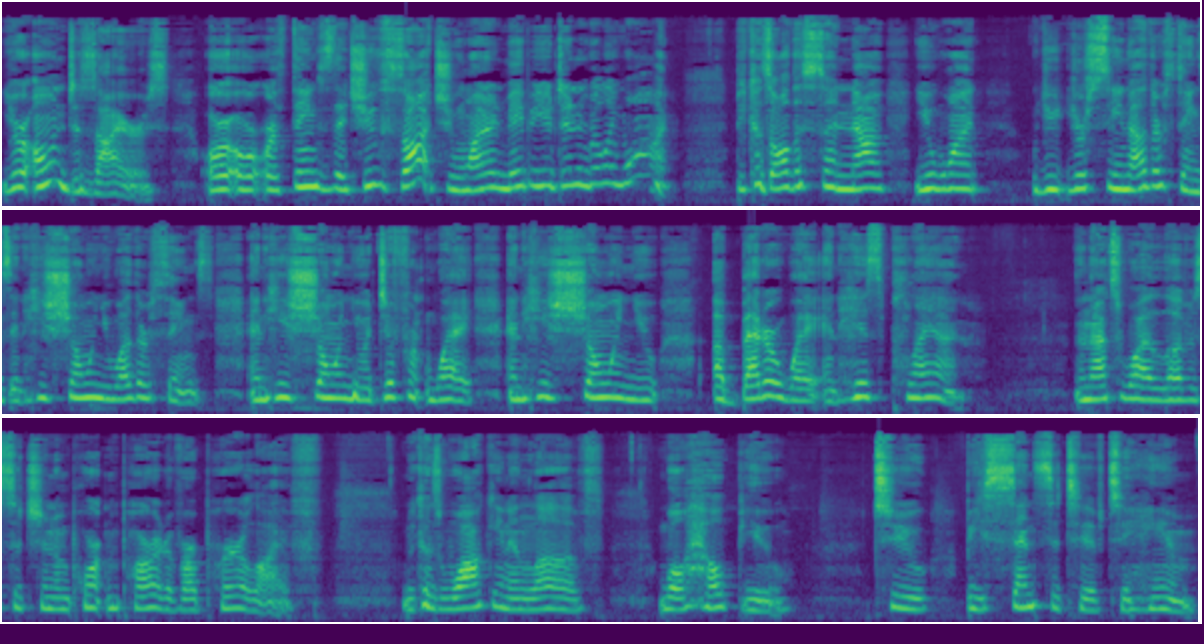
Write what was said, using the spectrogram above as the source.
your own desires or, or, or things that you thought you wanted, maybe you didn't really want. Because all of a sudden now you want you, you're seeing other things and he's showing you other things and he's showing you a different way and he's showing you a better way and his plan. And that's why love is such an important part of our prayer life because walking in love will help you to be sensitive to Him.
